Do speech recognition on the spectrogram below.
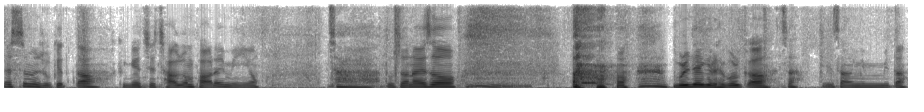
했으면 좋겠다. 그게 제 작은 바람이에요. 자, 또 전화해서 물 얘기를 해볼까? 자, 이상입니다.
